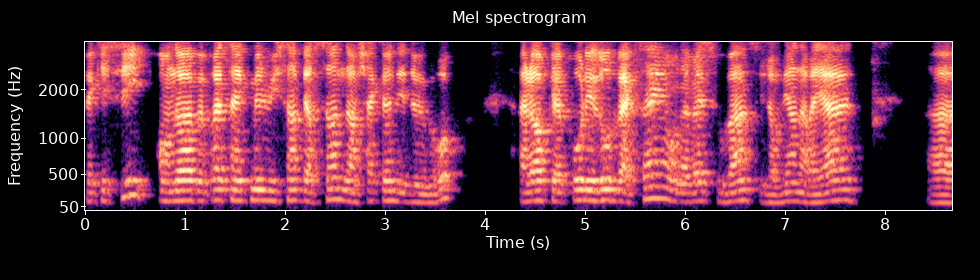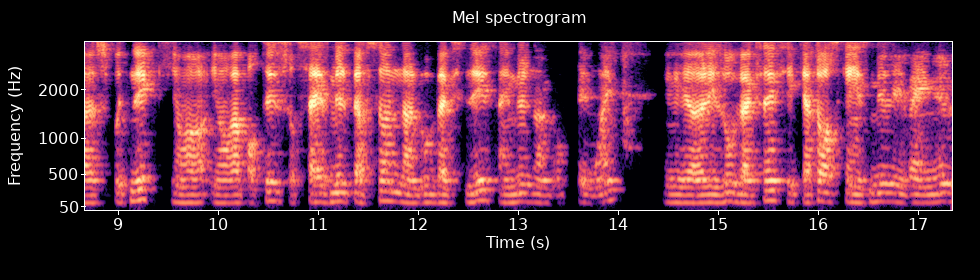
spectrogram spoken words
Fait qu'ici, on a à peu près 5800 personnes dans chacun des deux groupes, alors que pour les autres vaccins, on avait souvent, si je reviens en arrière, euh, Sputnik, ils ont, rapporté sur 16 000 personnes dans le groupe vacciné, 5 000 dans le groupe témoin. Et euh, les autres vaccins, c'est 14, 15 000 et 20 000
